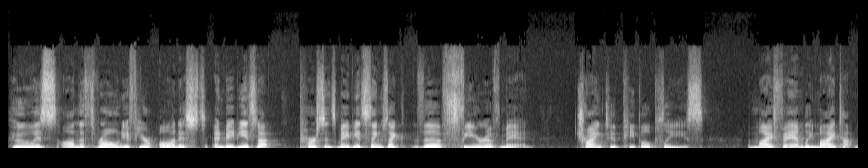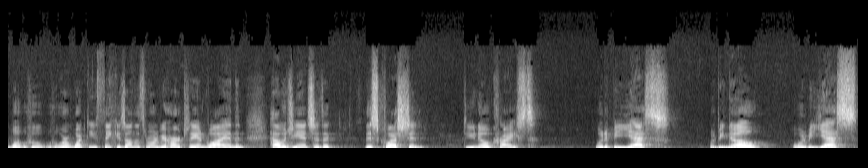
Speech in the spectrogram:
Who is on the throne if you're honest? And maybe it's not persons, maybe it's things like the fear of man trying to people please, my family, my time. What, who, who or what do you think is on the throne of your heart today and why? And then how would you answer the, this question? Do you know Christ? Would it be yes? Would it be no? Or would it be yes,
